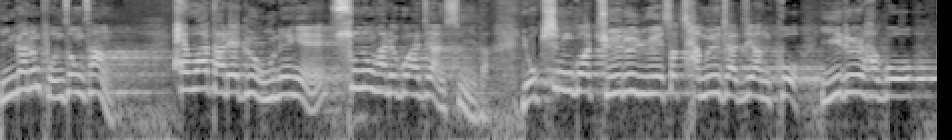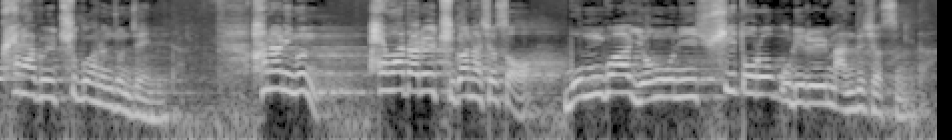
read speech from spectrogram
인간은 본성상 해와 달의 그 운행에 순응하려고 하지 않습니다. 욕심과 죄를 위해서 잠을 자지 않고 일을 하고 쾌락을 추구하는 존재입니다. 하나님은 해와 달을 주관하셔서 몸과 영혼이 쉬도록 우리를 만드셨습니다.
